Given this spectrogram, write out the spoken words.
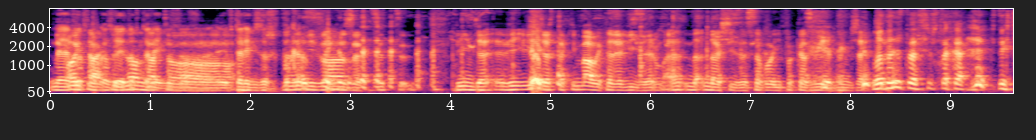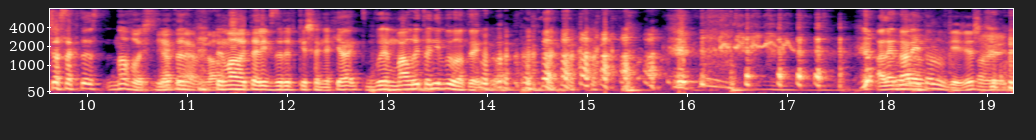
Ja Oj tak, tak, pokazuję to w telewizorze. to- W telewizorze. Telewizorze. Widzisz, taki mały telewizor ma, no, nosi ze sobą i pokazuje w nim rzeczy. Bo to jest też już taka, w tych czasach to jest nowość, nie? Ja Te, wiem, no. te małe telewizory w kieszeniach. Ja byłem mały, to nie było tego. Ale dalej to lubię, wiesz? Ojejku.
